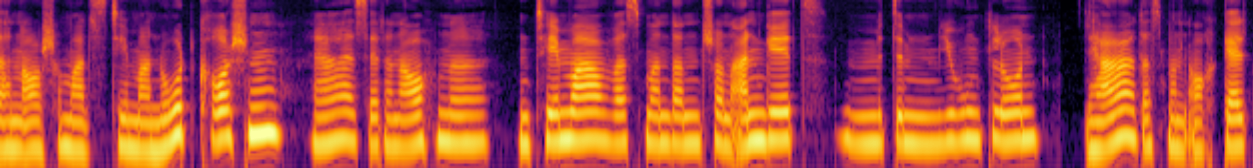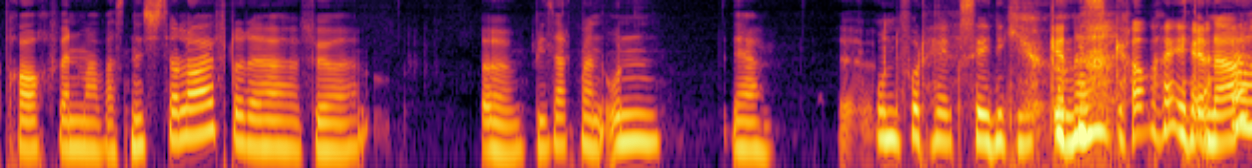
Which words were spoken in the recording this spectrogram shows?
dann auch schon mal das Thema Notgroschen. Ja, ist ja dann auch eine, ein Thema, was man dann schon angeht mit dem Jugendlohn. Ja, dass man auch Geld braucht, wenn mal was nicht so läuft oder für, äh, wie sagt man, un, ja, äh, unvorhergesehene genau, Ausgaben. Ja. Genau,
